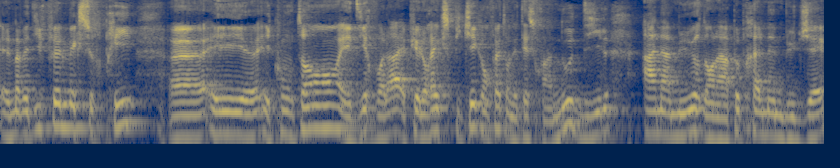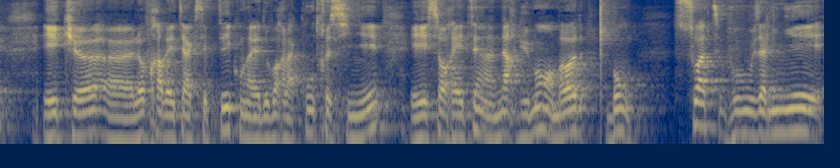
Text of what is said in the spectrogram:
elle m'avait dit, fais le mec surpris euh, et, euh, et, content et dire voilà. Et puis elle aurait expliqué qu'en fait, on était sur un autre deal à Namur dans à peu près le même budget et que euh, l'offre avait été acceptée, qu'on allait devoir la contre-signer et ça aurait été un argument en mode bon soit vous vous alignez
